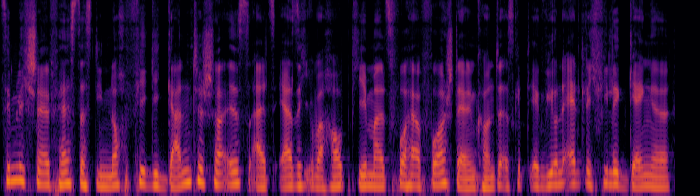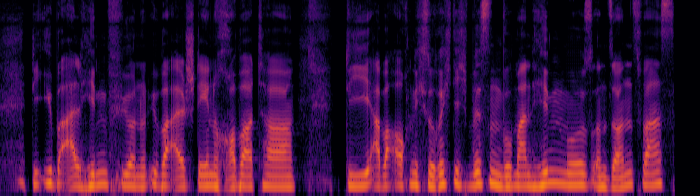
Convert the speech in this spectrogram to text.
ziemlich schnell fest, dass die noch viel gigantischer ist, als er sich überhaupt jemals vorher vorstellen konnte. Es gibt irgendwie unendlich viele Gänge, die überall hinführen und überall stehen Roboter, die aber auch nicht so richtig wissen, wo man hin muss und sonst was.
